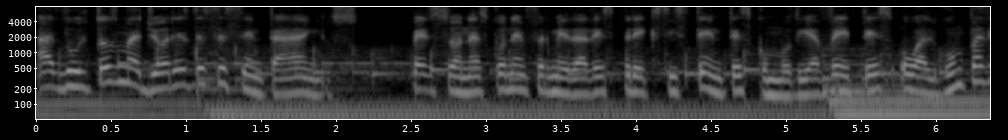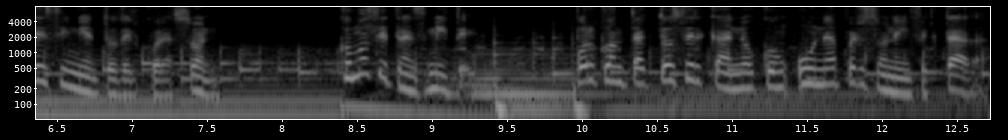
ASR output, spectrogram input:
Adultos mayores de 60 años, personas con enfermedades preexistentes como diabetes o algún padecimiento del corazón. ¿Cómo se transmite? Por contacto cercano con una persona infectada,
